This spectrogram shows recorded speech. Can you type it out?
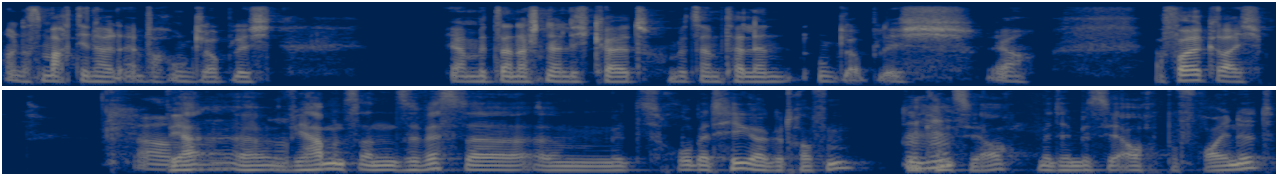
Und das macht ihn halt einfach unglaublich, ja, mit seiner Schnelligkeit, mit seinem Talent unglaublich, ja, erfolgreich. Wir, ähm, äh, wir haben uns an Silvester ähm, mit Robert Heger getroffen. Den mhm. kennst du ja auch, mit dem bist du ja auch befreundet.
